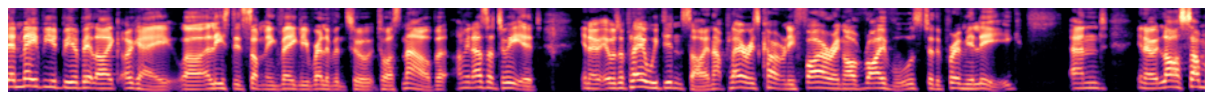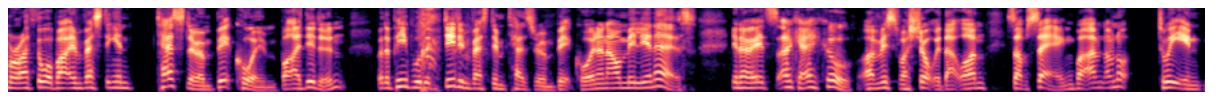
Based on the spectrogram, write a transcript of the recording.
then maybe you'd be a bit like, okay, well, at least it's something vaguely relevant to to us now. But I mean, as I tweeted, you know, it was a player we didn't sign. That player is currently firing our rivals to the Premier League and, you know, last summer I thought about investing in Tesla and Bitcoin, but I didn't. But the people that did invest in Tesla and Bitcoin are now millionaires. You know, it's okay, cool. I missed my shot with that one. It's upsetting, but I'm, I'm not tweeting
